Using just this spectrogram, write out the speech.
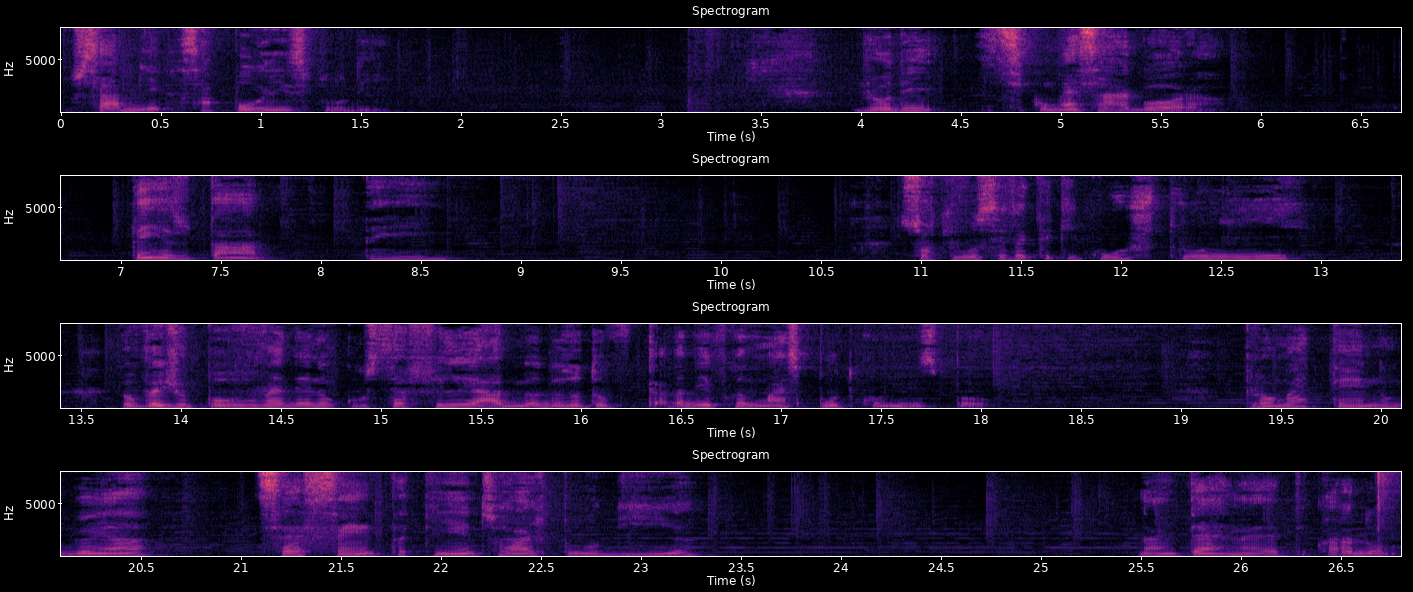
Eu sabia que essa porra ia explodir. Jodi, se começar agora, tem resultado? Tem. Só que você vai ter que construir. Eu vejo o povo vendendo curso de afiliado. Meu Deus, eu tô cada dia ficando mais puto com isso, pô. Prometendo ganhar 60, 500 reais por dia na internet. O cara do...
